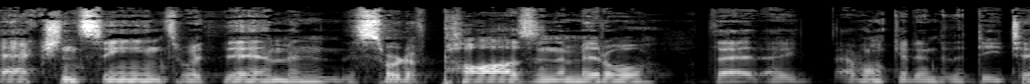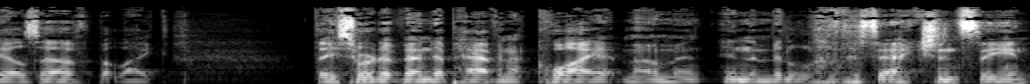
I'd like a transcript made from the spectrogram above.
action scenes with them, and this sort of pause in the middle that I, I won't get into the details of, but like they sort of end up having a quiet moment in the middle of this action scene,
